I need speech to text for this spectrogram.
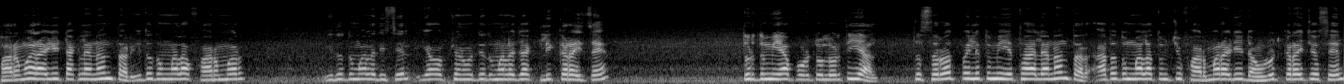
फार्मर आय डी टाकल्यानंतर इथं तुम्हाला फार्मर इथं तुम्हाला दिसेल या ऑप्शनवरती तुम्हाला ज्या क्लिक करायचं आहे तर तुम्ही या पोर्टलवरती याल. तर सर्वात पहिले तुम्ही इथं आल्यानंतर आता तुम्हाला तुमची फार्मर आय डी डाउनलोड करायची असेल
